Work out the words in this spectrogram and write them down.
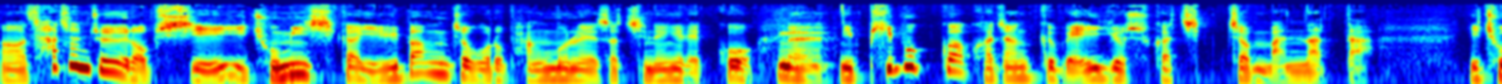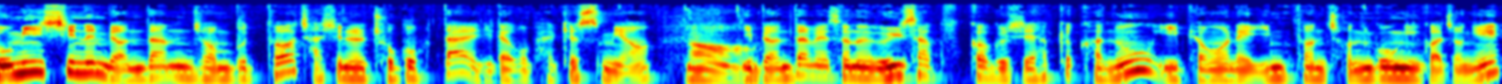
어, 사전 조율 없이 이 조민 씨가 일방적으로 방문을 해서 진행이 됐고 네, 이 피부과 과장급 A 교수가 직접 만났다. 이 조민 씨는 면담 전부터 자신을 조국 딸이라고 밝혔으며 어, 이 면담에서는 의사 국가교시에 합격한 후 이 병원의 인턴 전공의 과정에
